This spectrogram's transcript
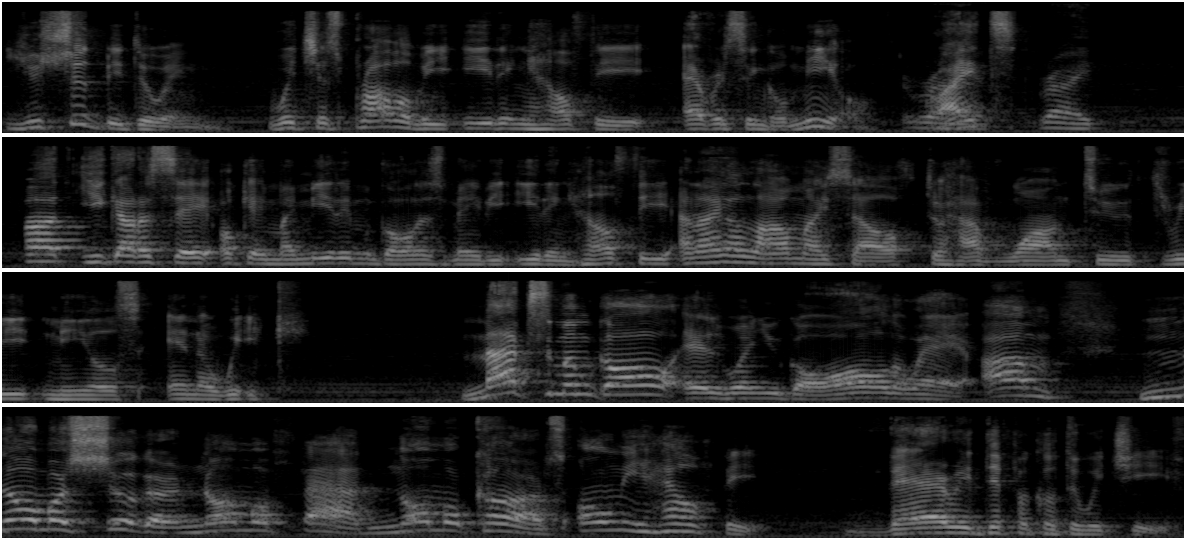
you should be doing, which is probably eating healthy every single meal, right? Right. right. But you got to say, okay, my medium goal is maybe eating healthy, and I allow myself to have one, two, three meals in a week. Maximum goal is when you go all the way. Um, no more sugar, no more fat, no more carbs, only healthy. Very difficult to achieve.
